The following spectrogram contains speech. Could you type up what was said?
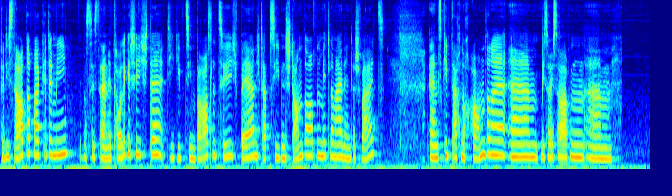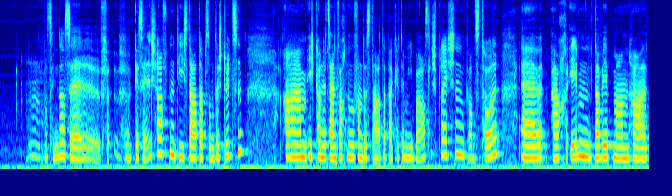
für die Startup Akademie. Das ist eine tolle Geschichte. Die gibt es in Basel, Zürich, Bern, ich glaube sieben Standorten mittlerweile in der Schweiz. Ähm, es gibt auch noch andere, ähm, wie soll ich sagen, ähm, was sind das, äh, Gesellschaften, die Startups unterstützen. Ähm, ich kann jetzt einfach nur von der Startup Akademie Basel sprechen, ganz toll. Äh, auch eben, da wird man halt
